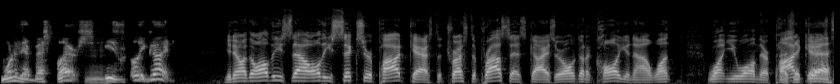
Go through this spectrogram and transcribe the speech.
one of their best players. He's really good. You know, all these now, all these Sixer podcasts, the Trust the Process guys are all going to call you now, want want you on their podcast As a guest,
